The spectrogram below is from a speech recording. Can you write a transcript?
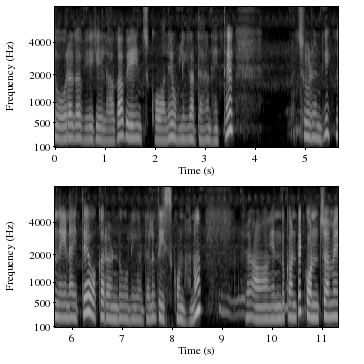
దోరగా వేగేలాగా వేయించుకోవాలి ఉల్లిగడ్డనైతే చూడండి నేనైతే ఒక రెండు ఉల్లిగడ్డలు తీసుకున్నాను. ఎందుకంటే కొంచెమే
